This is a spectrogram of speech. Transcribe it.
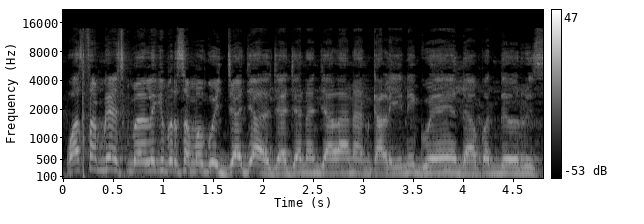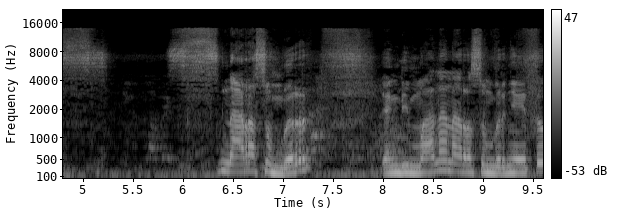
What's up guys, kembali lagi bersama gue Jajal, Jajanan Jalanan. Kali ini gue dapat dari narasumber Yang di mana narasumbernya itu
